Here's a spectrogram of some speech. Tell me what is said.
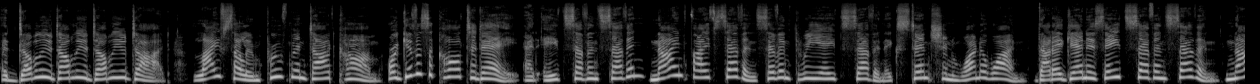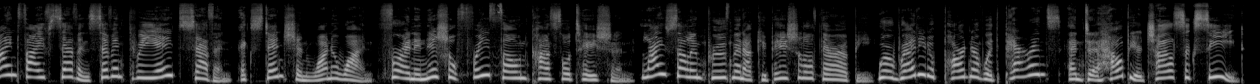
at www.lifestyleimprovement.com or give us a call today at 877 957 7387 extension 101. That again is 877 957 7387 extension 101 for an initial free phone consultation. Lifestyle Improvement Occupational Therapy. We're ready to partner with parents and to help your child succeed.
